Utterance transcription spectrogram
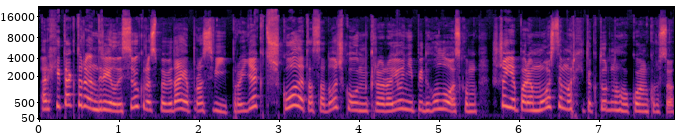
Архітектор Андрій Лисюк розповідає про свій проєкт школи та садочку у мікрорайоні під Голоском, що є переможцем архітектурного конкурсу.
